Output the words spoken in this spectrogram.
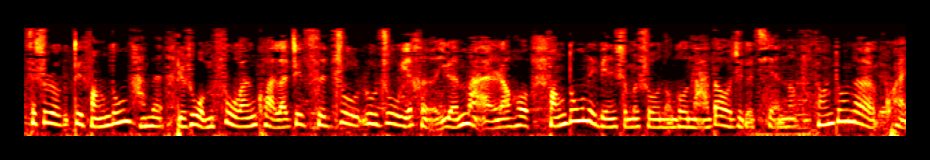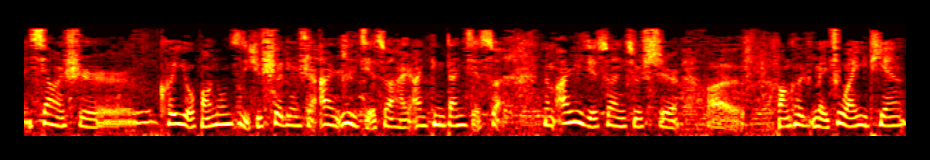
再说说对房东他们，比如说我们付完款了，这次住入住也很圆满，然后房东那边什么时候能够拿到这个钱呢？房东的款项是。是可以有房东自己去设定是按日结算还是按订单结算。那么按日结算就是呃，房客每住完一天。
